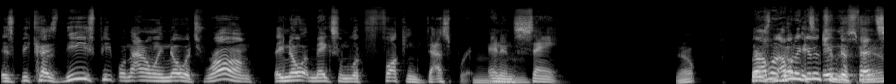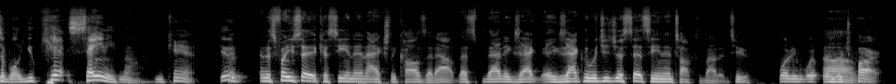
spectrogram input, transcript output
is because these people not only know it's wrong, they know it makes them look fucking desperate and Mhm. insane. Yep. But I'm, I'm going to get into this, indefensible. You can't say anything, No, you can't, dude. And it's funny you say it because CNN actually calls it out. That's that exact exactly what you just said. CNN talks about it too. What, what, which Um, part?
